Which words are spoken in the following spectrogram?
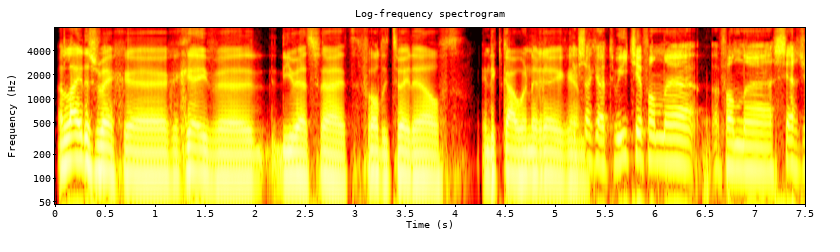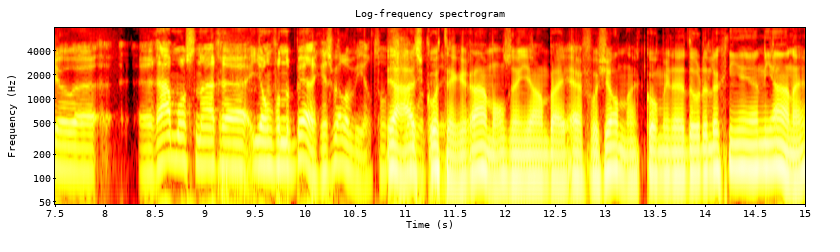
een leidersweg gegeven, die wedstrijd. Vooral die tweede helft. In de kou en de regen. Ik zag jouw tweetje van, van Sergio Ramos naar eh, Jan van den Berg. Is wel een wereld. Ja, hij scoort tegen Ramos en Jan bij Air Force Jan. Kom je er door de lucht niet, eh, niet aan, hè?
